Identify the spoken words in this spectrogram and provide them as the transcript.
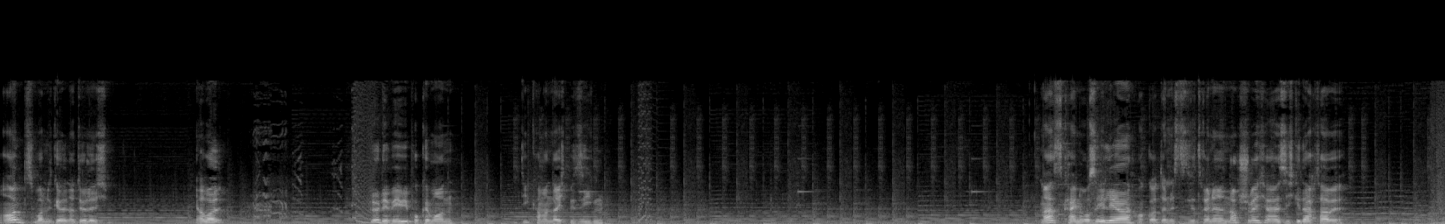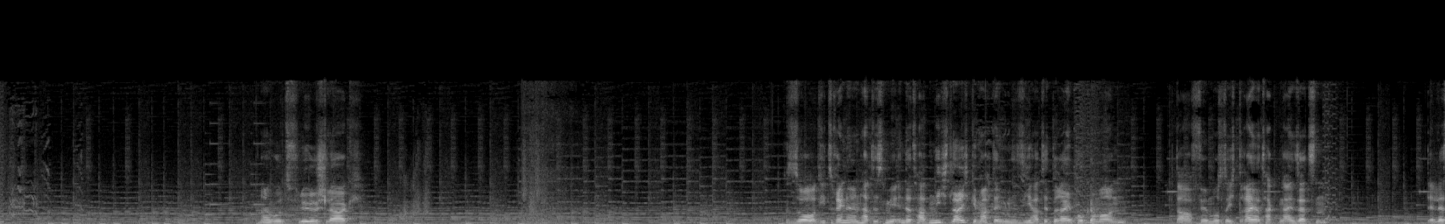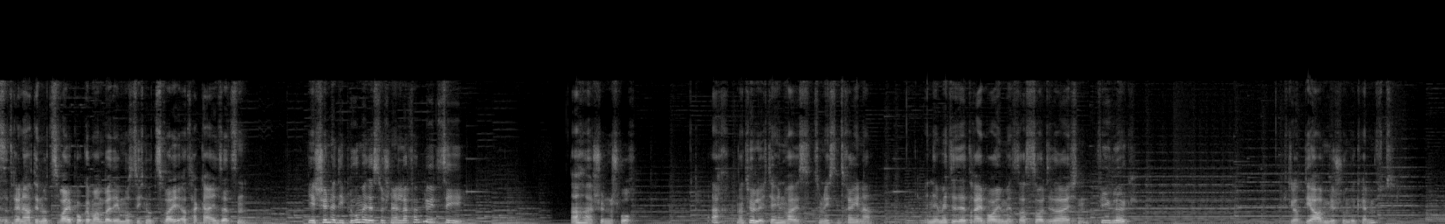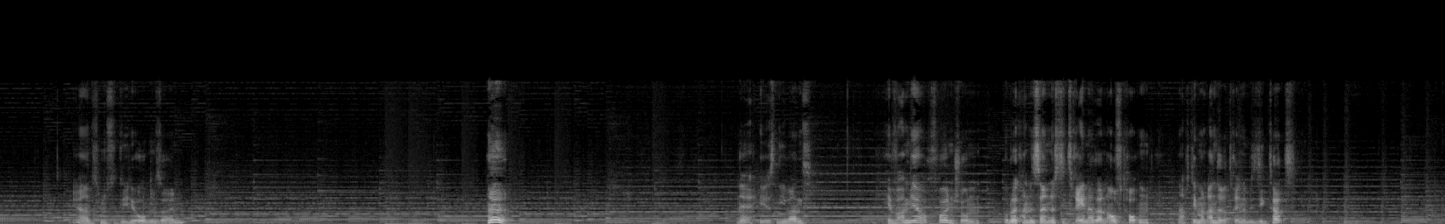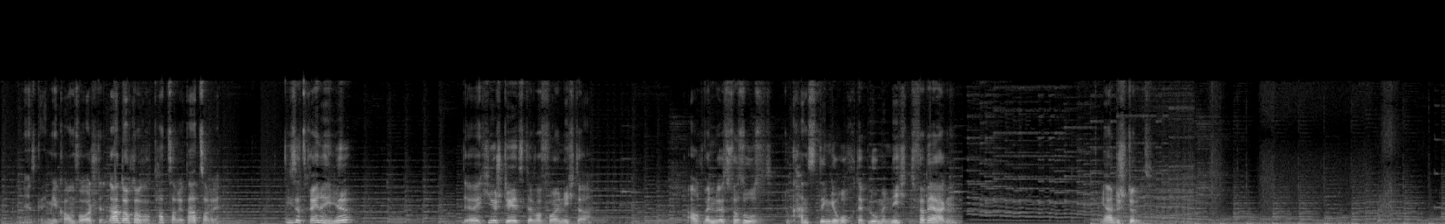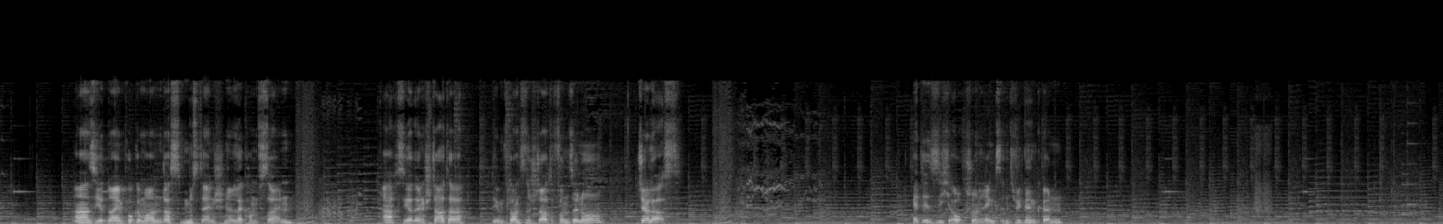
Und One-Kill natürlich. Jawohl. Blöde Baby-Pokémon. Die kann man leicht besiegen. Was? Kein Roselia? Oh Gott, dann ist diese Trainer noch schwächer, als ich gedacht habe. Na gut, Flügelschlag. So, die Trainerin hat es mir in der Tat nicht leicht gemacht, denn sie hatte drei Pokémon. Dafür musste ich drei Attacken einsetzen. Der letzte Trainer hatte nur zwei Pokémon, bei dem musste ich nur zwei Attacken einsetzen. Je schöner die Blume, desto schneller verblüht sie. Aha, schöner Spruch. Ach, natürlich, der Hinweis zum nächsten Trainer. In der Mitte der drei Bäume, das sollte reichen. Viel Glück. Ich glaube, die haben wir schon bekämpft. Ja, das müsste die hier oben sein. Ne, hier ist niemand. Hier waren wir auch vorhin schon. Oder kann es sein, dass die Trainer dann auftauchen, nachdem man andere Trainer besiegt hat? Das kann ich mir kaum vorstellen. Ah, doch, doch, doch, Tatsache, Tatsache. Dieser Trainer hier, der hier steht, der war vorher nicht da. Auch wenn du es versuchst, du kannst den Geruch der Blume nicht verbergen. Ja, das stimmt. Ah, sie hat nur ein Pokémon, das müsste ein schneller Kampf sein. Ach, sie hat einen Starter, den Pflanzenstarter von Sinnoh, Jellas hätte sich auch schon längst entwickeln können.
